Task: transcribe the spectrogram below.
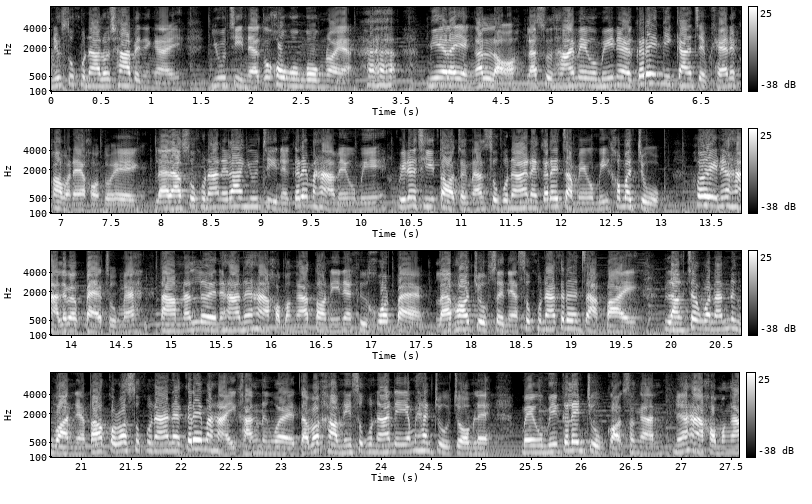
นิ้วสุคุนารสชาติเป็นยังไงยูจิเนี่ยก็คงงงๆหน่อยอะ มีอะไรอย่างนั้นเหรอ และสุดท้ายเมโอมิเนี่ยก็ได้มีการเจ็บแค้นในความอ่อนแอของตัวเอง และแล้วสุคุนะในร่างยูจิเนี่ยก็ได้มาหาเมโอมิวินาทีต่อจากนั้นสุคุนะเนี่ยก็ได้จับเมโอมิเข้ามาจูบ เฮ้ยเนื้อหาอะไรแปลกๆถูกไหมตามนั้นเลยนะฮะเนื้อหาของมังงะตอนนี้เนี่ยคือโคตรแปลก และพอจูบเสร็จเนี่ยสุคุนะก็เดินจากไป หลังจากวันนั้นหนึ่งวันเนี่ยปรากฏว่าสุคุนะเนี่ยก็ได้มาหาอีกครั้งหนึ่งเว้ยแต่ว่าคราวนี้สุคุนะเนี่ยยังไม่ทันจู่โจมเลยเมกุมิก็เล่นจูบก่อนซะงั้นเนื้อหาของมังงะ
